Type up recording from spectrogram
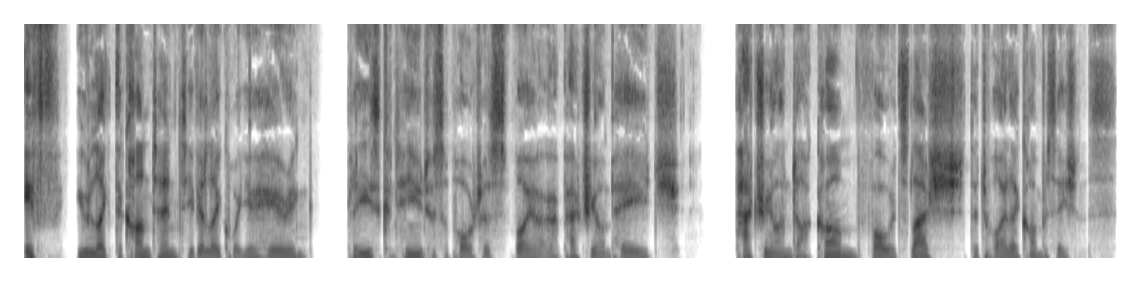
if you like the content, if you like what you're hearing, please continue to support us via our Patreon page, patreon.com forward slash the Twilight Conversations.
